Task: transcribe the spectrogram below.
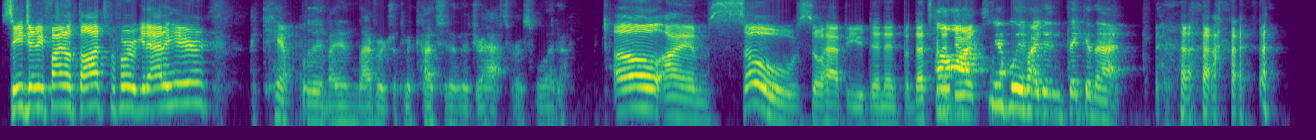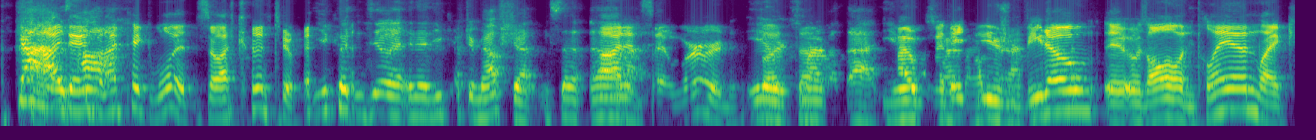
Siege, any final thoughts before we get out of here? I can't believe I didn't leverage with McCutchen in the draft versus Wood. Oh, I am so, so happy you didn't, but that's gonna Oh, it. I can't believe I didn't think of that. do. God, I did, but I picked wood, so I couldn't do it. You couldn't do it, and then you kept your mouth shut instead of. I uh, didn't say a word. You were smart uh, about that. You I, I made you use your veto. It was all in plan. Like,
